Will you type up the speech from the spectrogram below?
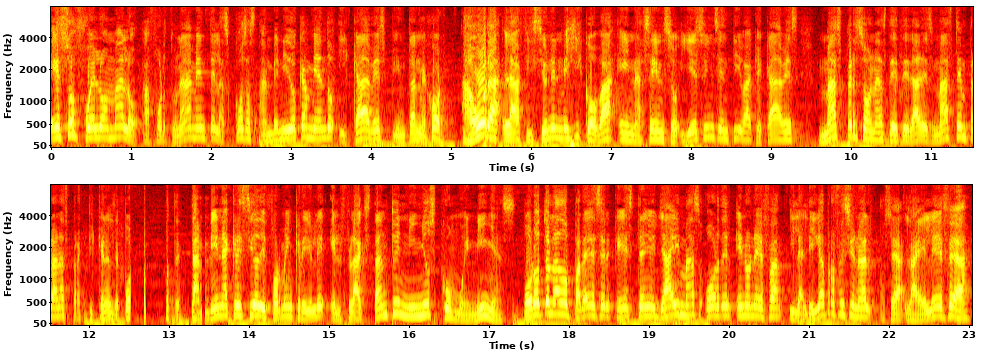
eso fue lo malo. Afortunadamente las cosas han venido cambiando y cada vez pintan mejor. Ahora la afición en México va en ascenso y eso incentiva que cada vez más personas desde edades más tempranas practiquen el deporte. También ha crecido de forma increíble el flags, tanto en niños como en niñas. Por otro lado, parece ser que este año ya hay más orden en ONEFA y la liga profesional, o sea, la LFA,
